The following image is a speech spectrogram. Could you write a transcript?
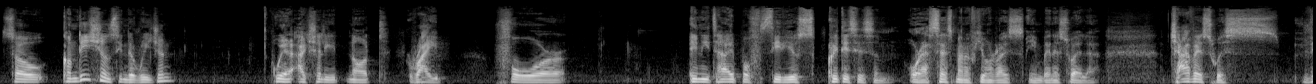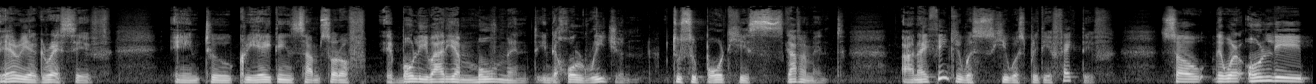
So conditions in the region were actually not ripe for any type of serious criticism or assessment of human rights in Venezuela. Chavez was very aggressive into creating some sort of a Bolivarian movement in the whole region to support his government. And I think he was he was pretty effective. So there were only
